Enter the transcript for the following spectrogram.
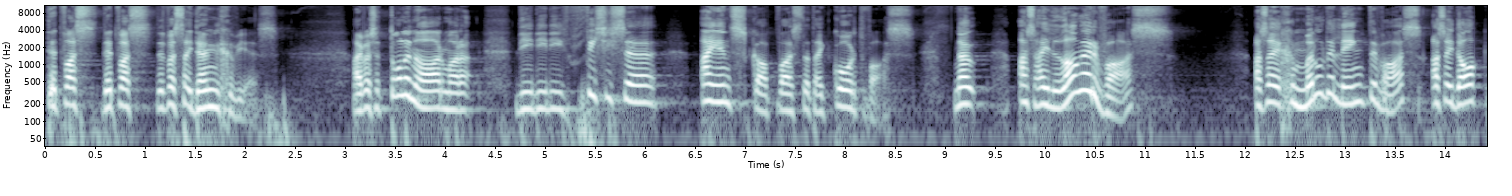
Dit was dit was dit was sy ding gewees. Hy was 'n tollenaar, maar die die die fisiese eienskap was dat hy kort was. Nou as hy langer was, as hy 'n gemiddelde lengte was, as hy dalk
